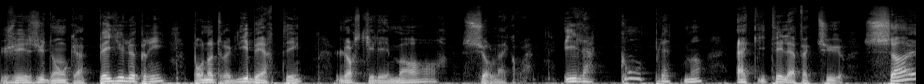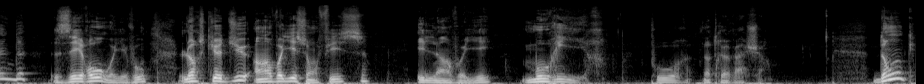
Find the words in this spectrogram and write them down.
Jésus donc a payé le prix pour notre liberté lorsqu'il est mort sur la croix. Il a complètement acquitté la facture. Solde zéro, voyez-vous. Lorsque Dieu a envoyé son Fils, il l'a envoyé mourir pour notre rachat. Donc,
